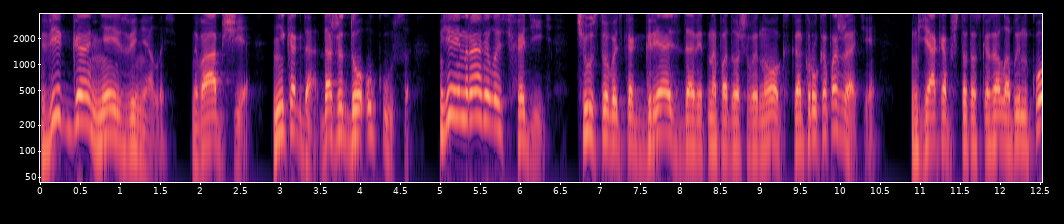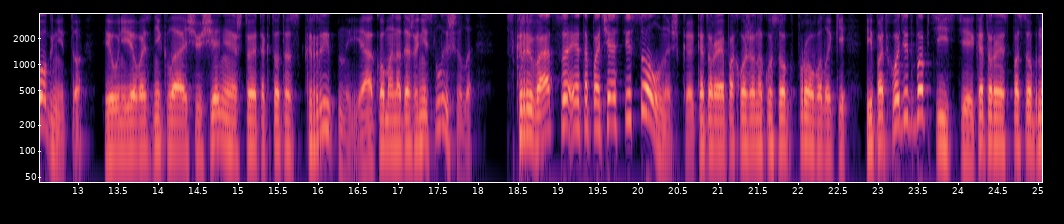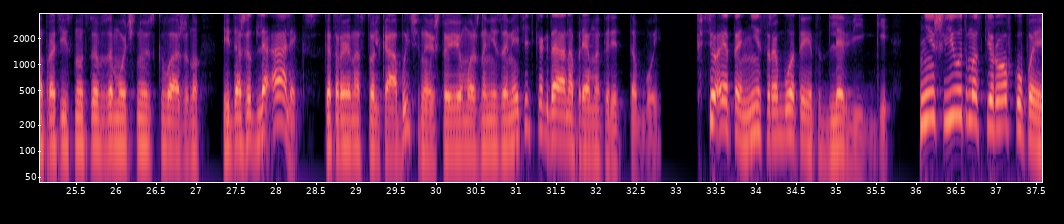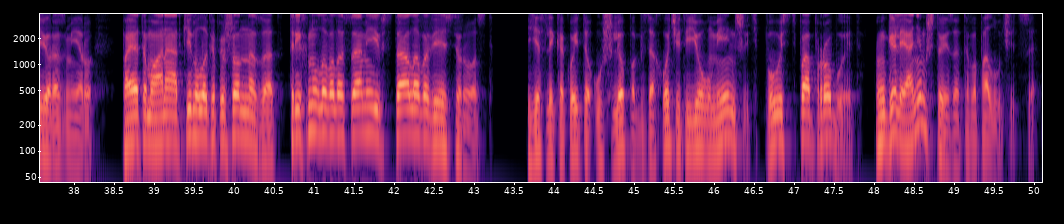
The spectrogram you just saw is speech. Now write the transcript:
Вигга не извинялась. Вообще. Никогда. Даже до укуса. Ей нравилось ходить, чувствовать, как грязь давит на подошвы ног, как рукопожатие. Якоб что-то сказал об инкогнито, и у нее возникло ощущение, что это кто-то скрытный, о ком она даже не слышала. Скрываться — это по части солнышко, которое похоже на кусок проволоки, и подходит Баптисте, которая способна протиснуться в замочную скважину, и даже для Алекс, которая настолько обычная, что ее можно не заметить, когда она прямо перед тобой. Все это не сработает для Вигги. Не шьют маскировку по ее размеру. Поэтому она откинула капюшон назад, тряхнула волосами и встала во весь рост. Если какой-то ушлепок захочет ее уменьшить, пусть попробует. Глянем, что из этого получится.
